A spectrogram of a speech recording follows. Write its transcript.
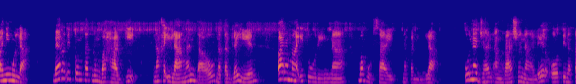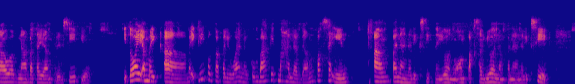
Panimula. Meron itong tatlong bahagi na kailangan daw na taglayin para maituring na mahusay na panimula. Una dyan ang rationale o tinatawag na batayang prinsipyo. Ito ay ang may, uh, maikling pagpapaliwanag kung bakit mahalagang paksain ang pananaliksik na yon o ang paksang yon ng pananaliksik.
